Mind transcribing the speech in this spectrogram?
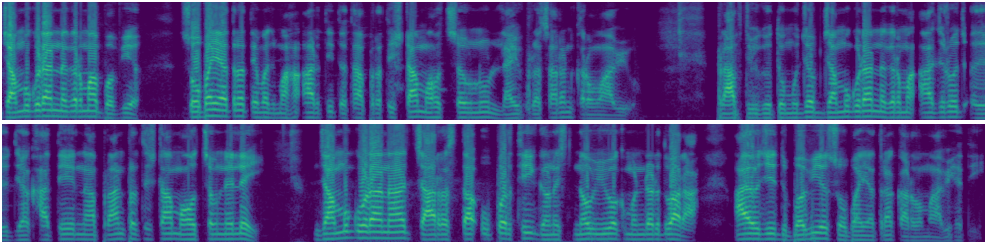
જાંબુગોડા નગરમાં ભવ્ય શોભાયાત્રા તેમજ મહાઆરતી તથા પ્રતિષ્ઠા મહોત્સવનું લાઈવ પ્રસારણ કરવામાં આવ્યું. પ્રાપ્ત વિગતો મુજબ, જાંબુગોડા નગરમાં આજરોજ અયોધ્યા ખાતેના પ્રાણ પ્રતિષ્ઠા મહોત્સવને લઈ જાંબુગોડાના ચાર રસ્તા ઉપરથી ગણેશ નવયુવક મંડળ દ્વારા આયોજિત ભવ્ય શોભાયાત્રા કાઢવામાં આવી હતી.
